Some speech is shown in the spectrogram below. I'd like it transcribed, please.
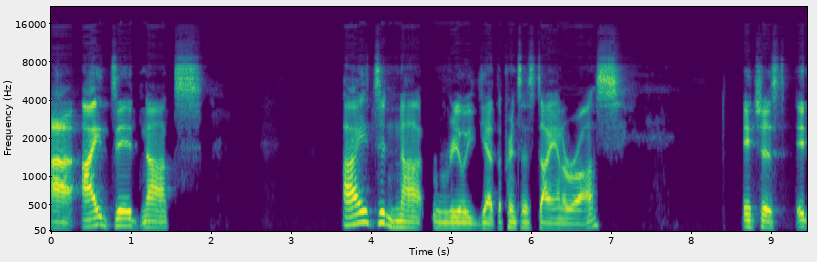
Uh I did not I did not really get the Princess Diana Ross. It just it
